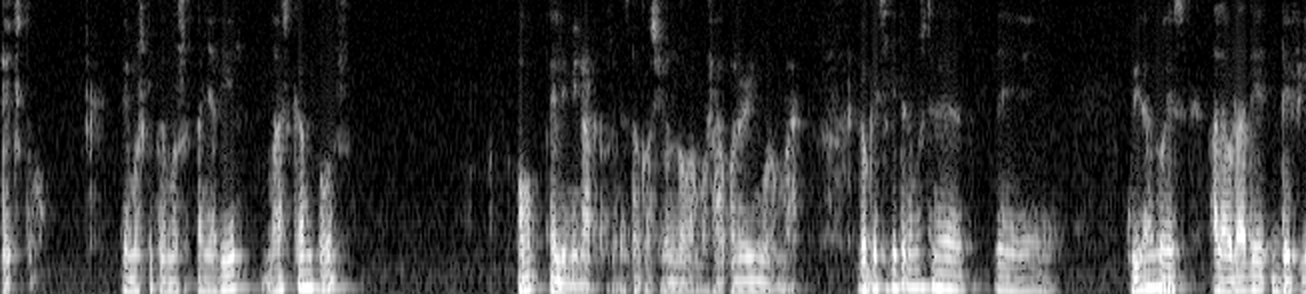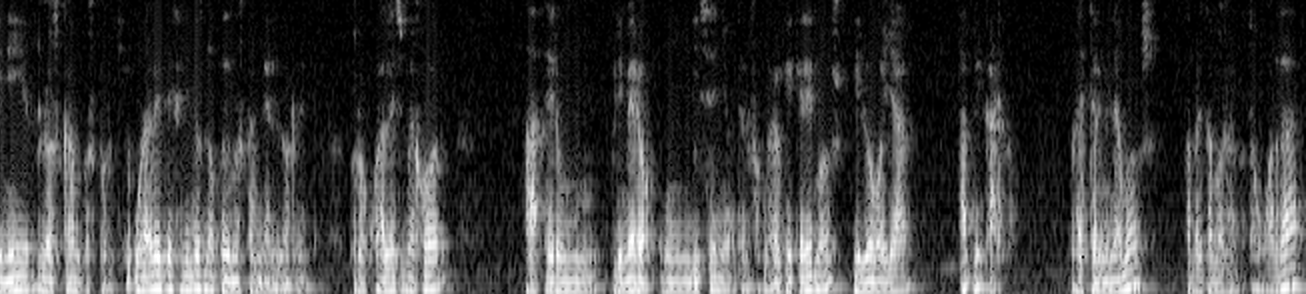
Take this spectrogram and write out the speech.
texto. Vemos que podemos añadir más campos o eliminarlos. En esta ocasión no vamos a poner ninguno más. Lo que sí que tenemos que tener eh, cuidado es a la hora de definir los campos, porque una vez definidos no podemos cambiar el orden, por lo cual es mejor hacer un, primero un diseño del formulario que queremos y luego ya aplicarlo. Una vez terminamos, apretamos el botón guardar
